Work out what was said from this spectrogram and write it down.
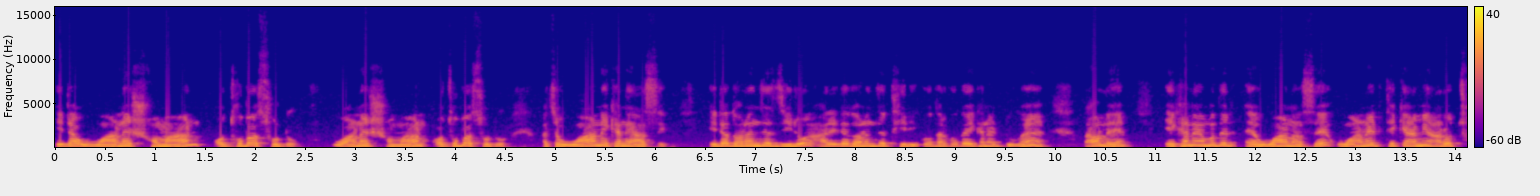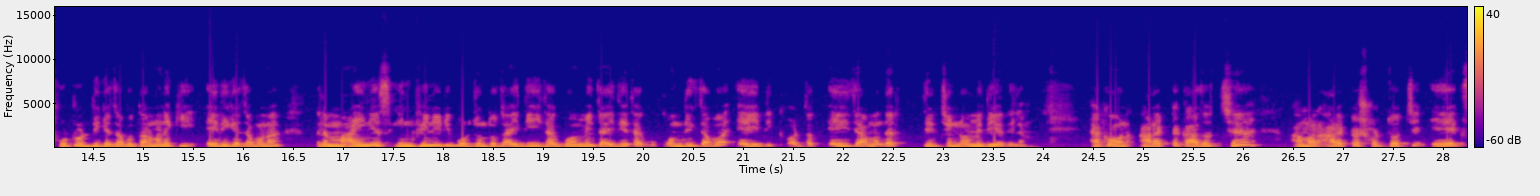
এটা ওয়ানের সমান অথবা ছোট। ওয়ানের সমান অথবা ছোট। আচ্ছা ওয়ান এখানে আছে। এটা ধরেন যে জিরো আর এটা ধরেন যে থ্রি কোথার কোথায় এখানে টু হ্যাঁ? তাহলে এখানে আমাদের ওয়ান আছে। ওয়ানের থেকে আমি আরও ছোটোর দিকে যাব। তার মানে কি? এই দিকে যাব না। তাহলে মাইনাস ইনফিনিটি পর্যন্ত যাইতেই থাকব আমি, যাইতেই থাকব। কোন দিক যাব? এই দিক। অর্থাৎ এই যে আমাদের তীর চিহ্ন আমি দিয়ে দিলাম। এখন আর একটা কাজ হচ্ছে, আমার আর একটা শর্ত হচ্ছে x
